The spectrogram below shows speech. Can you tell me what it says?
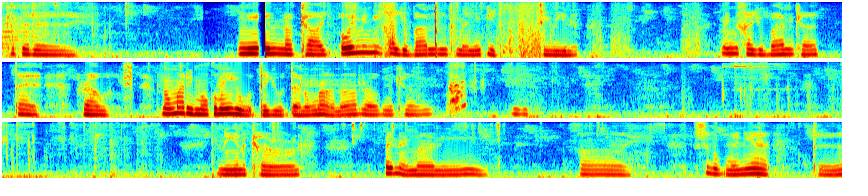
เข้าไปเลยนี่นะคะโอ้ยไม่มีใครอยู่บ้านทำไมไม่ปิดทีวีเนี่ยไม่มีใครอยู่บ้านนะคะ แต่เราน้องมาริโมก็ไม่อยู่แต่อยู่แต่น้องหมาเนาะเราไม่เคยนี่นะคะไปไหนมานี่สนุกไหมเนี่ยเธอ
